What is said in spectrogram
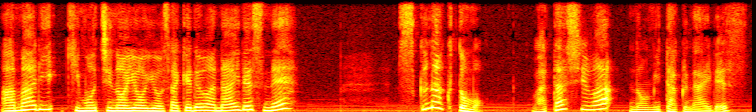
あまり気持ちの良いお酒ではないですね。少なくとも私は飲みたくないです。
